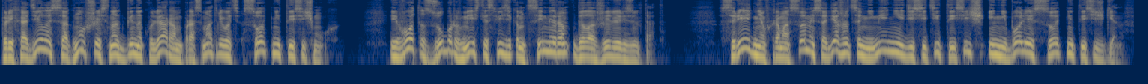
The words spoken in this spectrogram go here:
Приходилось, согнувшись над бинокуляром, просматривать сотни тысяч мух. И вот Зубр вместе с физиком Циммером доложили результат. В среднем в хромосоме содержится не менее 10 тысяч и не более сотни тысяч генов.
